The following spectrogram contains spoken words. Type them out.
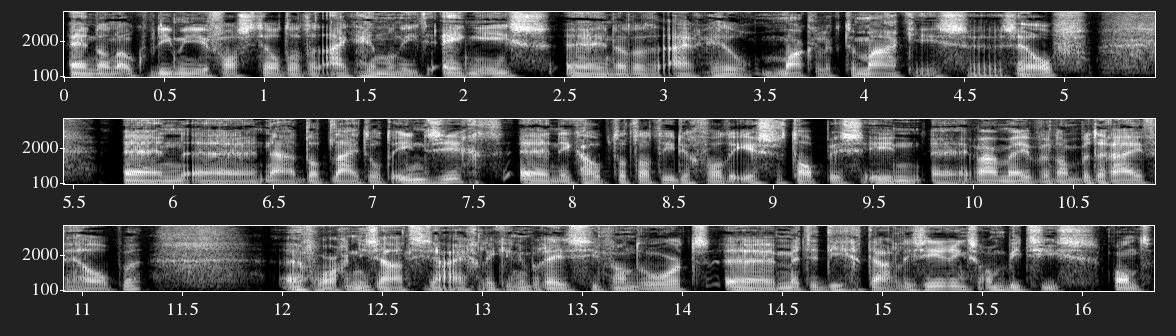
En dan ook op die manier vaststelt dat het eigenlijk helemaal niet eng is. En dat het eigenlijk heel makkelijk te maken is uh, zelf. En nou, dat leidt tot inzicht. En ik hoop dat dat in ieder geval de eerste stap is in waarmee we dan bedrijven helpen. Uh, voor organisaties eigenlijk in de breedste zin van het woord. Uh, met de digitaliseringsambities. Want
